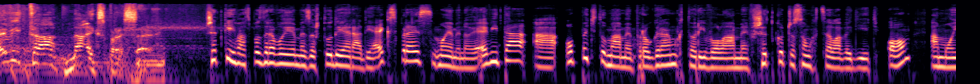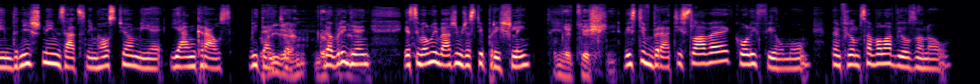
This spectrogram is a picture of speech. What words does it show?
Evita na Exprese. Všetkých vás pozdravujeme zo štúdia Rádia Express. Moje meno je Evita a opäť tu máme program, ktorý voláme Všetko, čo som chcela vedieť o. A mojím dnešným zácným hostom je Jan Kraus. Vítajte. Dobrý deň. Dobrý, Dobrý deň. deň. Ja si veľmi vážim, že ste prišli. To mne teší. Vy ste v Bratislave kvôli filmu. Ten film sa volá Wilsonov.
